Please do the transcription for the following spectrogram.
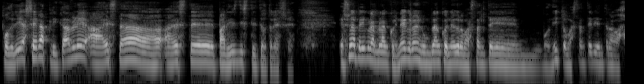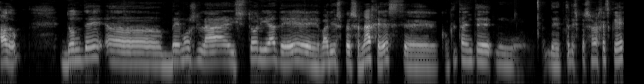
podría ser aplicable a, esta, a este París Distrito 13. Es una película en blanco y negro, en un blanco y negro bastante bonito, bastante bien trabajado, donde ah, vemos la historia de varios personajes, eh, concretamente mm, de tres personajes que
